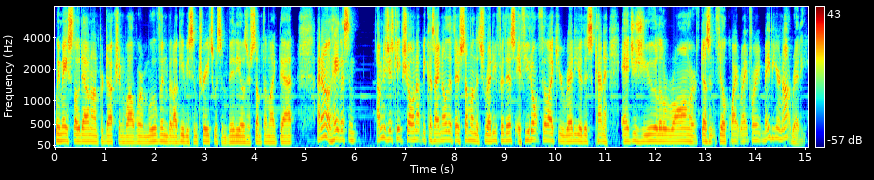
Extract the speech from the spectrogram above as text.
We may slow down on production while we're moving, but I'll give you some treats with some videos or something like that. I don't know. Hey, listen, I'm going to just keep showing up because I know that there's someone that's ready for this. If you don't feel like you're ready or this kind of edges you a little wrong or it doesn't feel quite right for you, maybe you're not ready.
